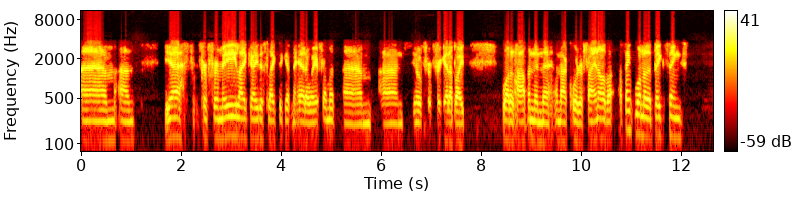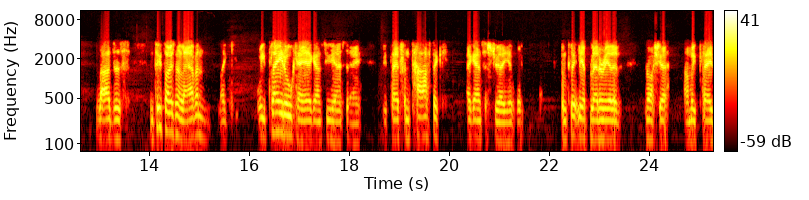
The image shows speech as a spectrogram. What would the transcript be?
Um, and yeah, for, for me, like I just like to get my head away from it, um, and you know, for, forget about what had happened in the in that quarter final. But I think one of the big things, lads, is in 2011, like we played okay against USA. We played fantastic against Australia. We completely obliterated Russia and we played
